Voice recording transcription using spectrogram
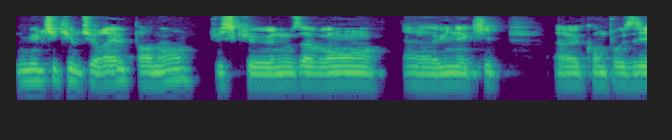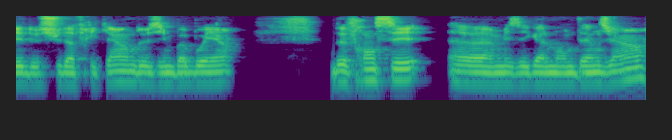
multiculturelle, pardon, puisque nous avons euh, une équipe composée de Sud-Africains, de Zimbabwéens, de Français, mais également d'Indiens.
